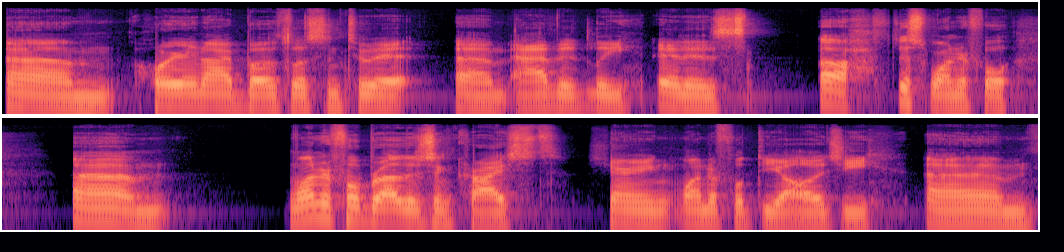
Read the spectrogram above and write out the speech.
Um, Hoyer and I both listen to it um, avidly. It is oh, just wonderful. Um, wonderful brothers in Christ sharing wonderful theology um,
